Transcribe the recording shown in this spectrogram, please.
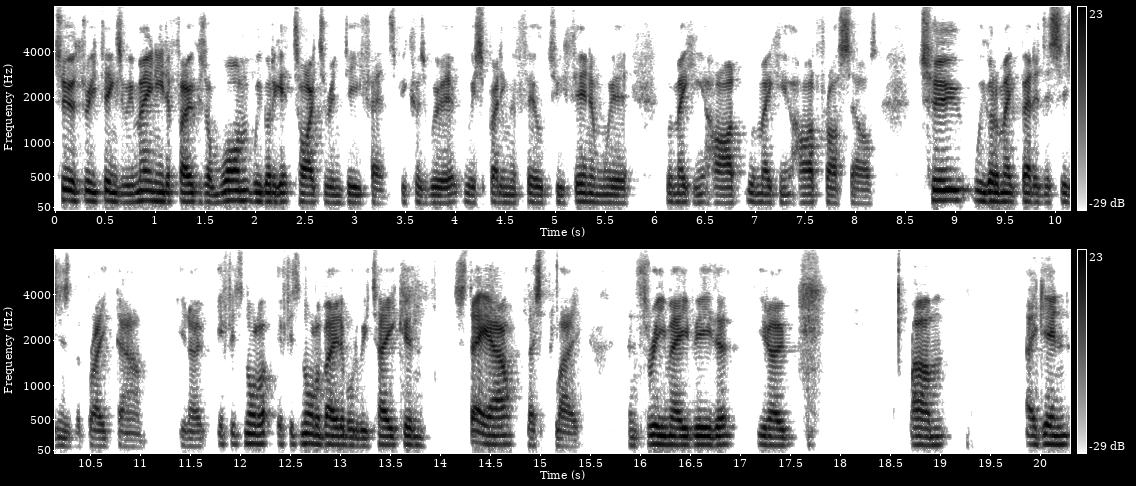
two or three things we may need to focus on. One, we've got to get tighter in defense because we're we're spreading the field too thin and we're we're making it hard. We're making it hard for ourselves. Two, we've got to make better decisions at the breakdown. You know, if it's not if it's not available to be taken, stay out. Let's play. And three may be that you know, um, again,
